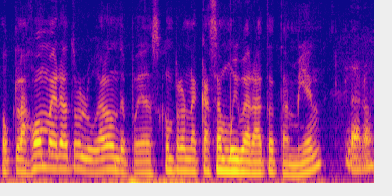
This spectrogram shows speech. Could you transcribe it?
Oklahoma era otro lugar donde podías comprar una casa muy barata también. Claro.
